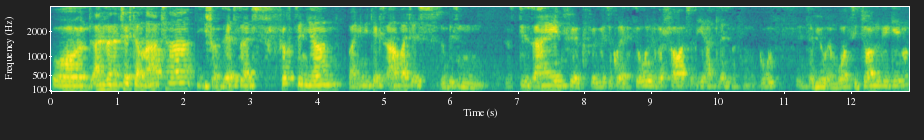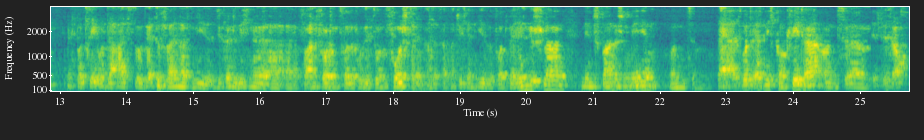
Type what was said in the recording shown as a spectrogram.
Und eine seiner Töchter Martha, die schon selbst seit 14 Jahren bei Inditex arbeitet, so ein bisschen das Design für, für gewisse Kollektionen überschaut, die hat letztens ein großes Interview im Wall Street Journal gegeben mit Porträt und da hat so Sätze fallen lassen, wie sie könnte sich eine äh, verantwortungsvolle Position vorstellen. Und das hat natürlich dann hier sofort Wellen geschlagen in den spanischen Medien und ähm, naja, es wird halt nicht konkreter und äh, es ist auch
